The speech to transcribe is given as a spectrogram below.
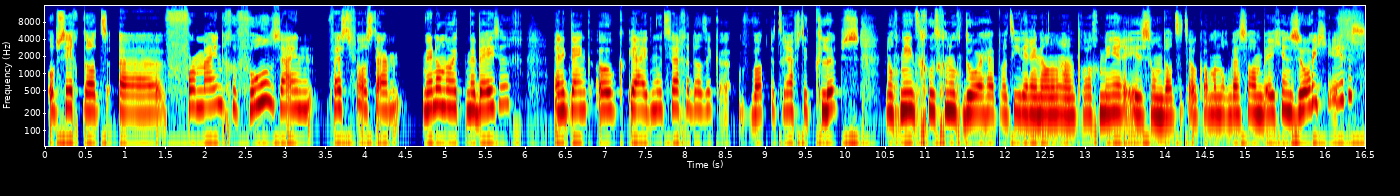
op zich dat eh, voor mijn gevoel zijn festivals daar meer dan nooit mee bezig. En ik denk ook, ja, ik moet zeggen dat ik eh, wat betreft de clubs nog niet goed genoeg door heb wat iedereen allemaal aan het programmeren is. Omdat het ook allemaal nog best wel een beetje een zooitje is.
